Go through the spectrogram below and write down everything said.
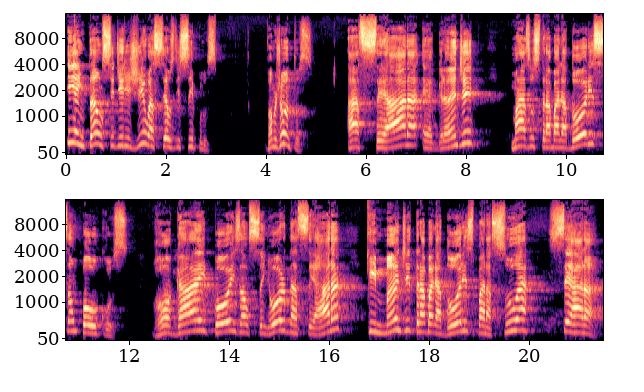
E então se dirigiu a seus discípulos: Vamos juntos? A seara é grande, mas os trabalhadores são poucos. Rogai, pois, ao Senhor da seara que mande trabalhadores para a sua seara.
